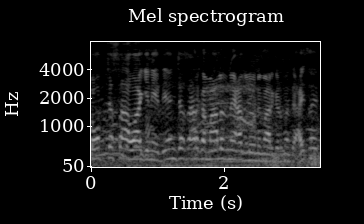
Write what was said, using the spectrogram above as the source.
टॉपच्या सहा वाघिणी आहेत. यांच्यासारखा मालच नाही आज लोणी मार्केटमध्ये आहे साहेब?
